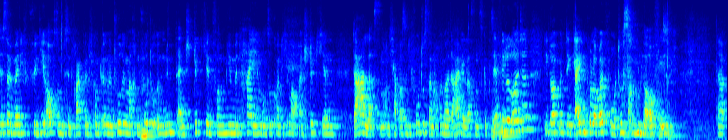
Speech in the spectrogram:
deshalb war die für die auch so ein bisschen fragwürdig. Kommt irgendein Touri, macht ein Mhm. Foto und nimmt ein Stückchen von mir mit heim und so konnte ich immer auch ein Stückchen da lassen. Und ich habe also die Fotos dann auch immer da gelassen. Es gibt sehr Mhm. viele Leute, die dort mit den gleichen Polaroid-Fotos rumlaufen. Ja.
